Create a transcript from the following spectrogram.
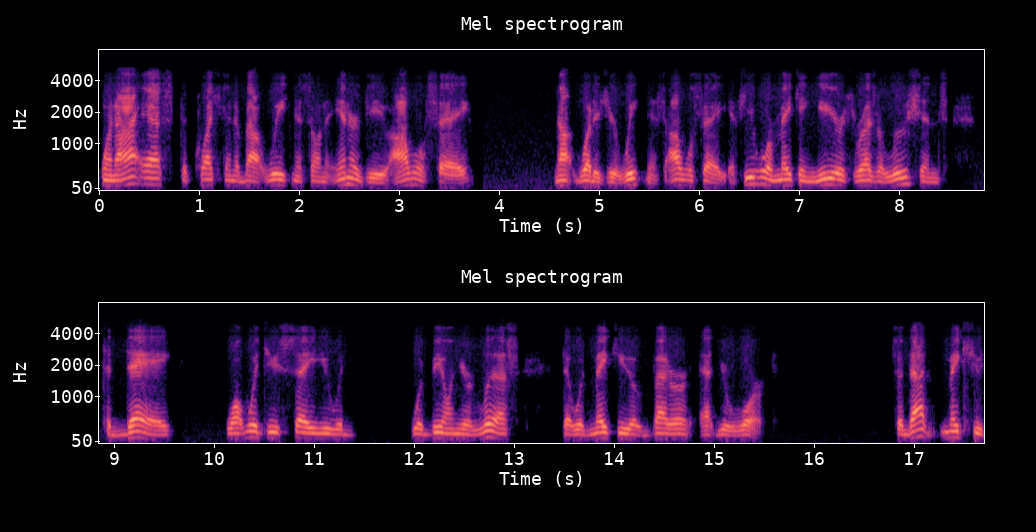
When I ask the question about weakness on an interview, I will say, not what is your weakness. I will say, if you were making New Year's resolutions today, what would you say you would would be on your list that would make you better at your work? So that makes you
